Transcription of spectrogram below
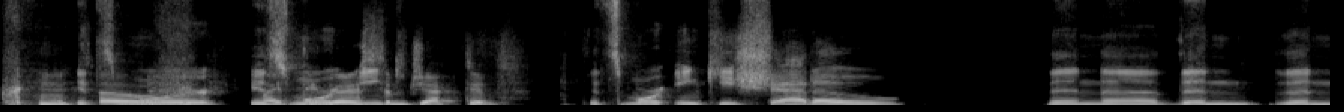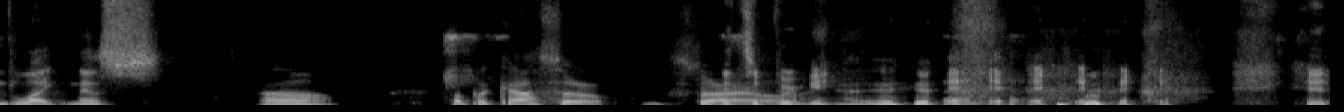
It's So, more it's Might be more very ink, subjective. it's more inky shadow than uh, than than likeness. Oh, a Picasso style. It's a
